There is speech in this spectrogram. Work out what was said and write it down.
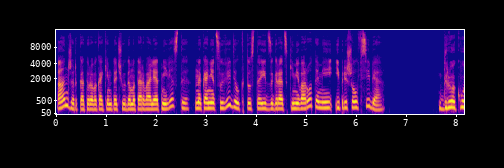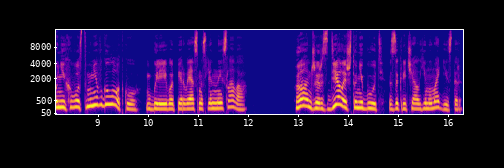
Анжер, которого каким-то чудом оторвали от невесты, наконец увидел, кто стоит за городскими воротами, и пришел в себя. «Драконий хвост мне в глотку!» — были его первые осмысленные слова. «Анжер, сделай что-нибудь!» — закричал ему магистр.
